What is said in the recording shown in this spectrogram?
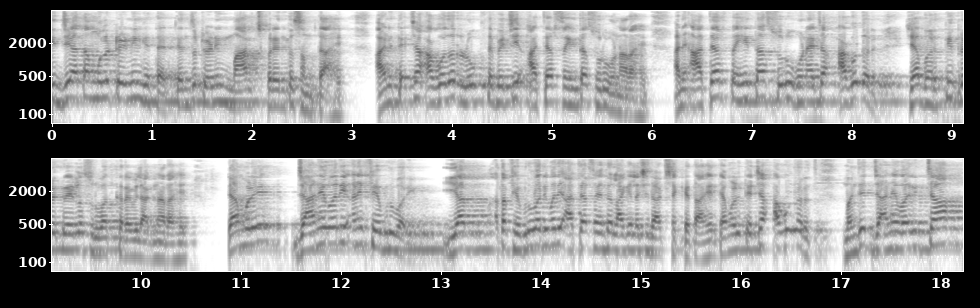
की जे आता मुलं ट्रेनिंग घेत आहेत त्यांचं ट्रेनिंग मार्च पर्यंत संपत आहे. आणि त्याच्या अगोदर लोकसभेची आचारसंहिता सुरू होणार आहे. आणि आचारसंहिता सुरू होण्याच्या अगोदर या भरती प्रक्रियेला सुरुवात करावी लागणार आहे. त्यामुळे जानेवारी आणि फेब्रुवारी या आता फेब्रुवारीमध्ये आचारसंहिता लागेल अशी दाट शक्यता आहे. त्यामुळे त्याच्या अगोदरच म्हणजे जानेवारीच्या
